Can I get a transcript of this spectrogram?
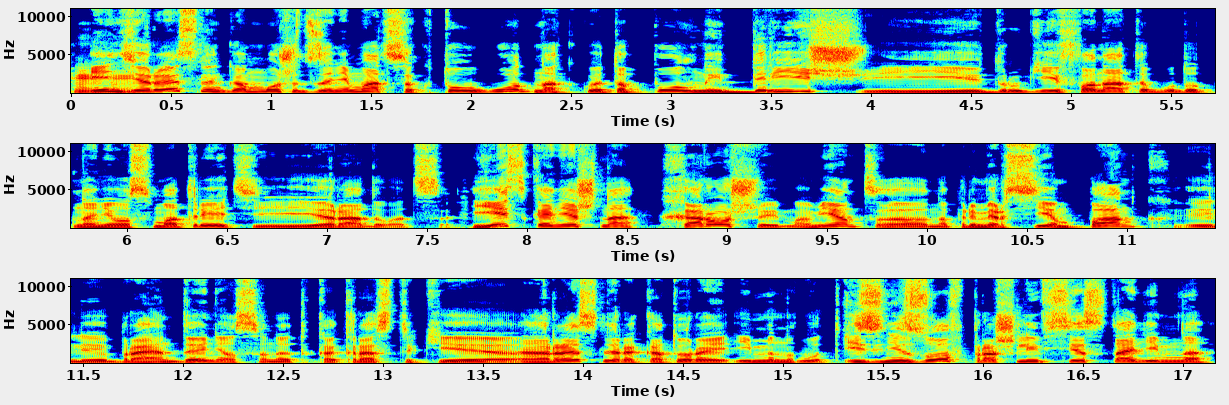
Mm-hmm. Инди-рестлингом может заниматься кто угодно, какой-то полный дрищ, и другие фанаты будут на него смотреть и радоваться. Есть, конечно, хороший момент, э, например, CM Punk или Брайан Дэнилсон, это как раз-таки рестлеры, которые именно вот из низов прошли все стадии именно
